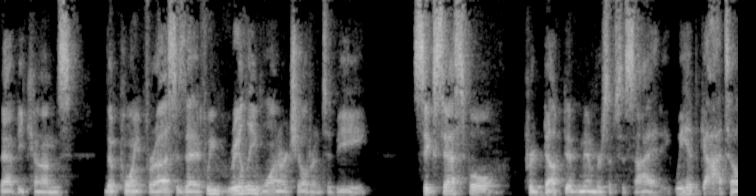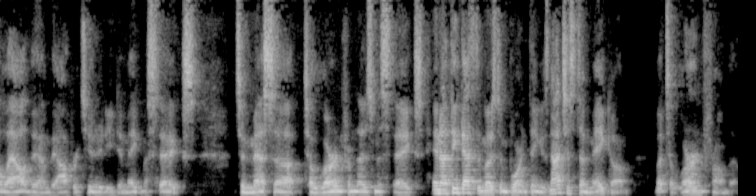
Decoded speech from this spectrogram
that becomes the point for us is that if we really want our children to be successful, productive members of society, we have got to allow them the opportunity to make mistakes, to mess up, to learn from those mistakes. And I think that's the most important thing is not just to make them, but to learn from them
